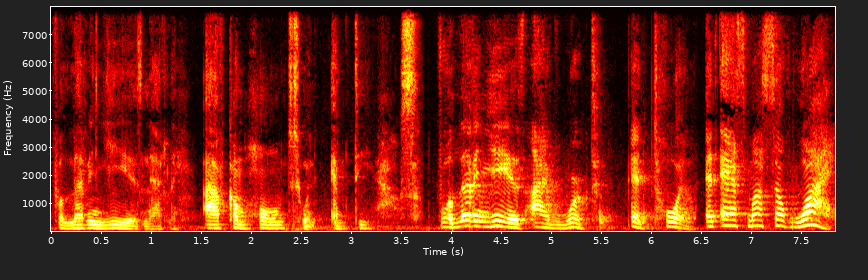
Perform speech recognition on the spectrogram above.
For 11 years, Natalie, I've come home to an empty house. For 11 years, I've worked and toiled and asked myself why.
